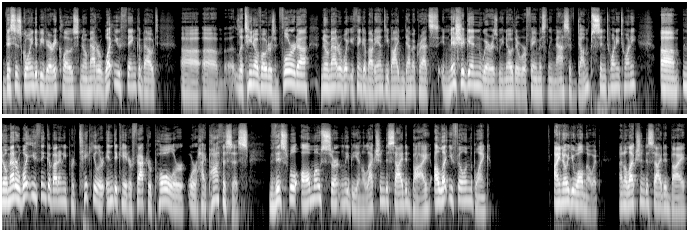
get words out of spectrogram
this is going to be very close, no matter what you think about uh, um, Latino voters in Florida, no matter what you think about anti Biden Democrats in Michigan, whereas we know there were famously massive dumps in 2020. Um, no matter what you think about any particular indicator, factor, poll, or, or hypothesis, this will almost certainly be an election decided by, I'll let you fill in the blank. I know you all know it. An election decided by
